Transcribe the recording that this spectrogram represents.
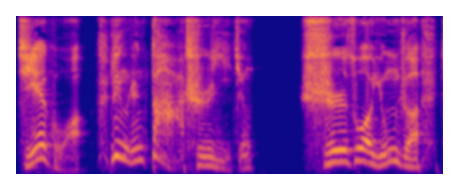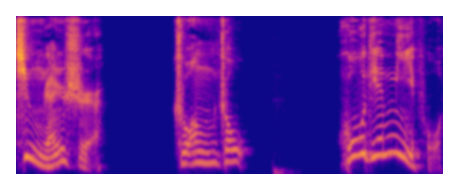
结果令人大吃一惊：始作俑者竟然是庄周。蝴蝶秘谱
